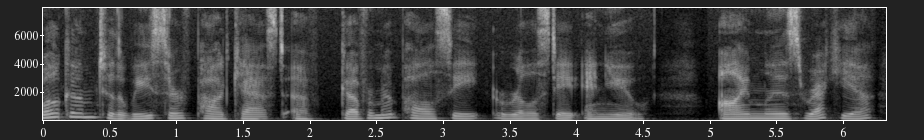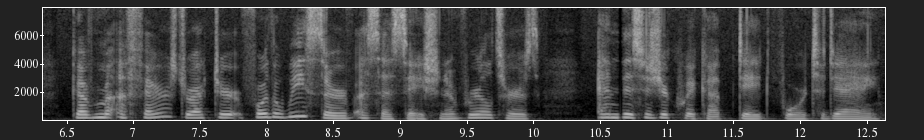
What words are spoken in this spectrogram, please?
Welcome to the WeSERV podcast of Government Policy, Real Estate, and You. I'm Liz Recchia, Government Affairs Director for the WeSERV Association of Realtors, and this is your quick update for today.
